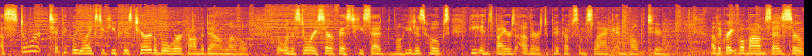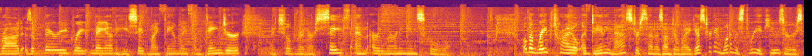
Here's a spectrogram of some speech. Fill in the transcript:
A Stewart typically likes to keep his charitable work on the down low. But when the story surfaced, he said, well, he just hopes he inspires others to pick up some slack and help too. The grateful mom says Sir Rod is a very great man. He saved my family from danger. My children are safe and are learning in school. Well, the rape trial of Danny Masterson is underway. Yesterday, one of his three accusers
